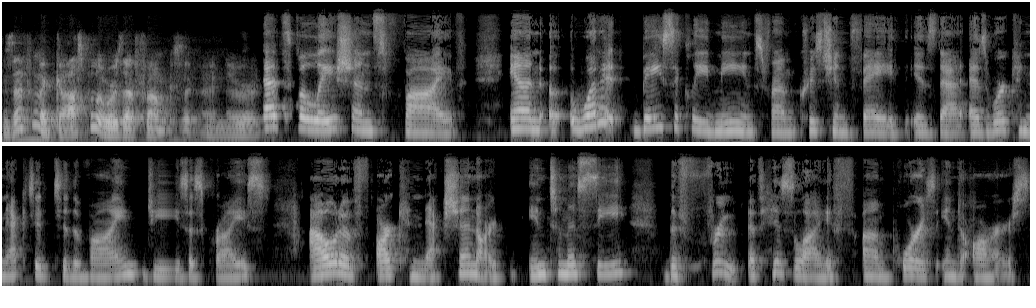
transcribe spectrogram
Is that from the gospel or where is that from? Because I, I, never. That's Galatians 5. And uh, what it basically means from Christian faith is that as we're connected to the vine, Jesus Christ, out of our connection, our intimacy, the fruit of his life um, pours into ours.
